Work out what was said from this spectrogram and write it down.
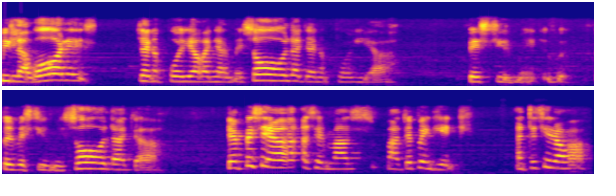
mis labores, ya no podía bañarme sola, ya no podía vestirme, pues vestirme sola, ya, ya empecé a, ser más, más dependiente. Antes era,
